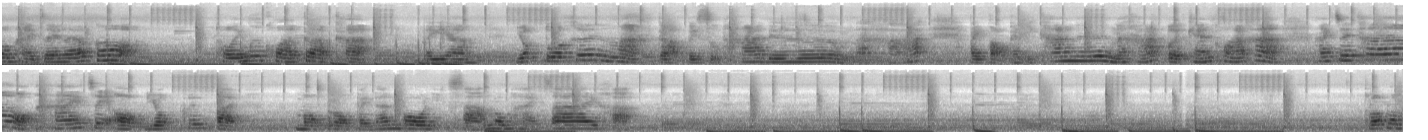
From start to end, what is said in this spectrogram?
ลมหายใจแล้วก็ถอยมือขวากลับค่ะ พยายามยกตัวขึ้นมากลับไปสู่ท่าเดิมนะคะ ไปต่อกันอีกข้างหนึงนะคะ เปิดแขนขวาค่ะ หายใจเข้า หายใจออกยกขึ้นไป มองตรงไปด้านบนอีก3ลมหายใจค่ะครบลม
